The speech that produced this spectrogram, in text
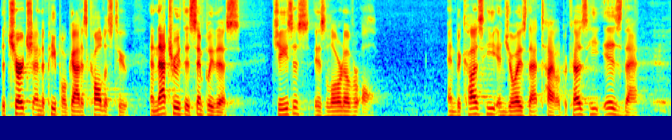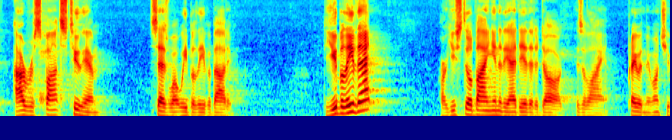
the church and the people God has called us to. And that truth is simply this Jesus is Lord over all. And because he enjoys that title, because he is that, our response to him says what we believe about him. Do you believe that? Are you still buying into the idea that a dog is a lion? Pray with me, won't you?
